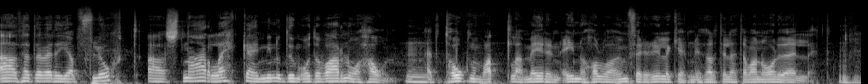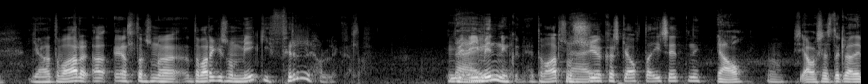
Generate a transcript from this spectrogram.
að þetta verði jafn fljótt að snar lækka í mínútum og þetta var nú að háum Mm. þetta tók nú valla meir en einu hálfa umferði rílakefni þar til þetta var nú orðið eðlilegt. Já, þetta var a- alltaf svona Þetta var ekki svona mikið í fyrriháleik alltaf Nei. Í minningunni, þetta var svona Nei. 7 kannski 8 í setni Já, Já. já sérstaklega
